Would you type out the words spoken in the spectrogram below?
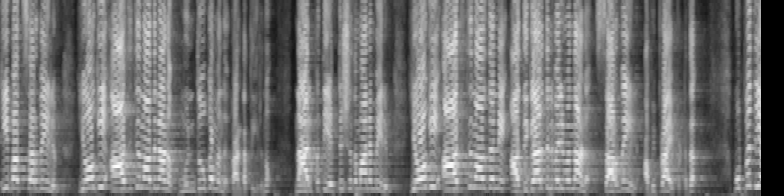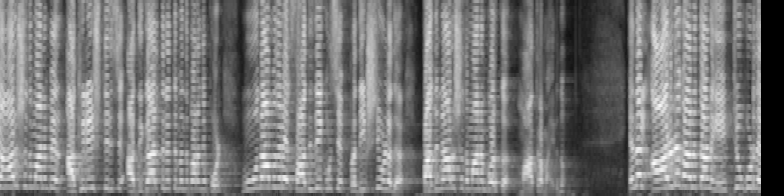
കി ബാത് സർവേയിലും യോഗി ആദിത്യനാഥിനാണ് മുൻതൂക്കമെന്ന് കണ്ടെത്തിയിരുന്നു. നാൽപ്പത്തി എട്ട് ശതമാനം പേരും യോഗി ആദിത്യനാഥ് തന്നെ അധികാരത്തിൽ വരുമെന്നാണ് സർവേയിൽ അഭിപ്രായപ്പെട്ടത്. മുപ്പത്തി ആറ് ശതമാനം പേർ അഖിലേഷ് തിരിച്ച് അധികാരത്തിലെത്തുമെന്ന് പറഞ്ഞപ്പോൾ മൂന്നാമതൊരു സാധ്യതയെക്കുറിച്ച് പ്രതീക്ഷയുള്ളത് പതിനാറ് ശതമാനം പേർക്ക് മാത്രമായിരുന്നു. എന്നാൽ ആരുടെ കാലത്താണ് ഏറ്റവും കൂടുതൽ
